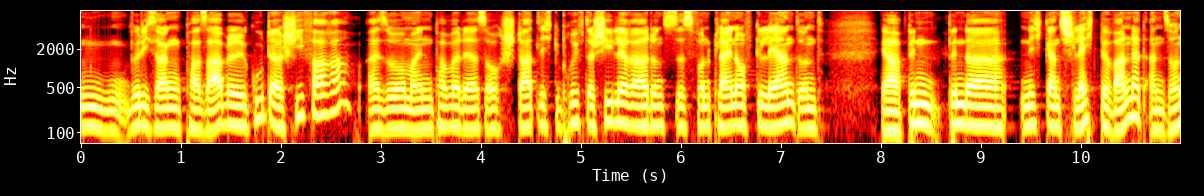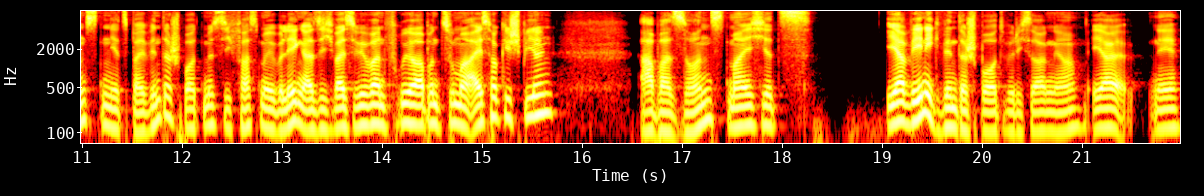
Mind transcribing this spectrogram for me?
würde ich sagen, passabel guter Skifahrer. Also mein Papa, der ist auch staatlich geprüfter Skilehrer, hat uns das von klein auf gelernt und ja, bin, bin da nicht ganz schlecht bewandert. Ansonsten jetzt bei Wintersport müsste ich fast mal überlegen. Also ich weiß, wir waren früher ab und zu mal Eishockey spielen, aber sonst mache ich jetzt eher wenig Wintersport, würde ich sagen, ja. Eher, nee,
